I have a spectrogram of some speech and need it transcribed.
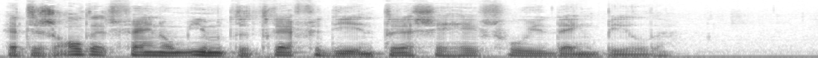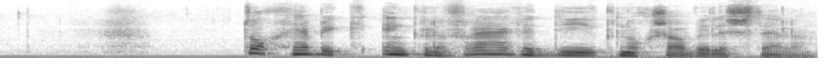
Het is altijd fijn om iemand te treffen die interesse heeft voor je denkbeelden. Toch heb ik enkele vragen die ik nog zou willen stellen.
